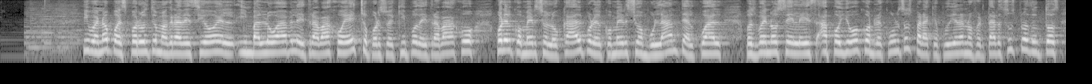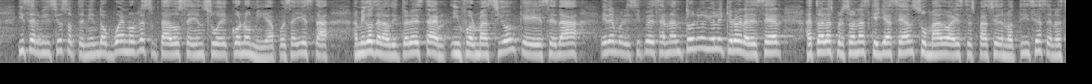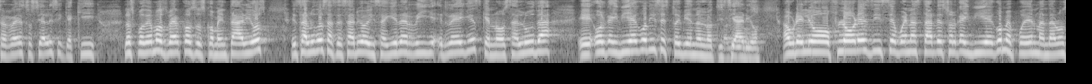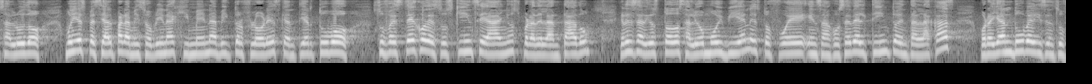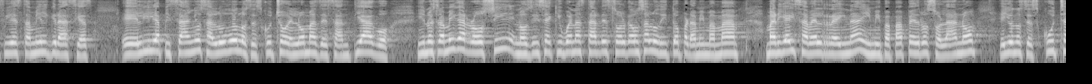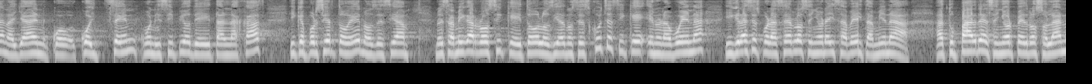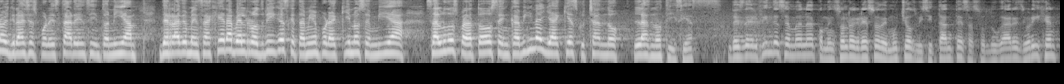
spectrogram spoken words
y bueno, pues por último agradeció el invaluable trabajo hecho por su equipo de trabajo, por el comercio local, por el comercio ambulante, al cual, pues bueno, se les apoyó con recursos para que pudieran ofertar sus productos y servicios obteniendo buenos resultados en su economía. Pues ahí está, amigos del auditorio, esta información que se da en el municipio de San Antonio. Yo le quiero agradecer a todas las personas que ya se han sumado a este espacio de noticias en nuestras redes sociales y que aquí los podemos ver con sus comentarios. Eh, saludos a Cesario Isaguirre Reyes que nos saluda. Eh, Olga y Diego dice, estoy viendo el noticiario. Aurelio Flores dice, buenas tardes Olga y Diego, me pueden mandar un saludo muy especial para mi sobrina Jimena Víctor Flores, que antier tuvo su festejo de sus 15 años por adelantado. Gracias a Dios todo salió muy bien. Esto fue en San José del Tinto, en Talajás. Por allá anduve, dicen su fiesta. Mil gracias. Eh, Lilia Pizaño, saludos, los escucho en Lomas de Santiago. Y nuestra amiga Rosy nos dice aquí, buenas tardes, Olga, un saludito para mi mamá María Isabel Reina y mi papá Pedro Solano. Ellos nos escuchan allá en Coitzen, municipio de Tanlajas. Y que por cierto, eh, nos decía nuestra amiga Rosy que todos los días nos escucha, así que enhorabuena y gracias por hacerlo, señora Isabel, y también a, a tu padre, al señor Pedro Solano, y gracias por estar en sintonía de Radio Mensajera. Bel Rodríguez, que también por aquí nos envía saludos para todos en cabina y aquí escuchando las noticias. Desde el fin de semana comenzó el regreso de muchos visitantes a sus lugares de origen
